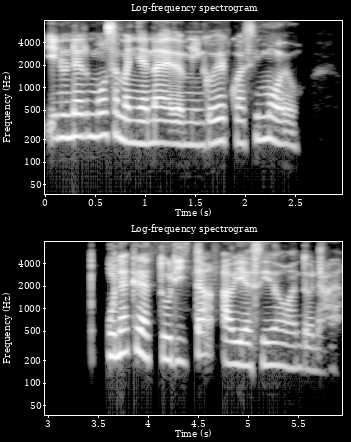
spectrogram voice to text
y en una hermosa mañana de domingo de Quasimodo, una criaturita había sido abandonada.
